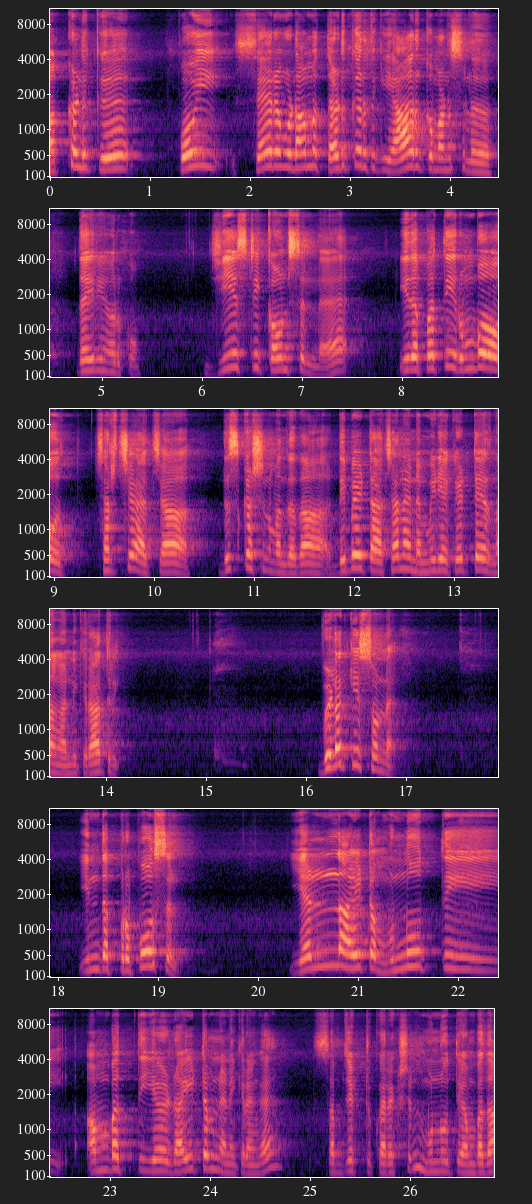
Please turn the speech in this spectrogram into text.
மக்களுக்கு போய் சேர விடாமல் தடுக்கிறதுக்கு யாருக்கு மனசில் தைரியம் இருக்கும்? ஜிஎஸ்டி கவுன்சிலில் இதை பற்றி ரொம்ப சர்ச்சையாச்சா? டிஸ்கஷன் வந்ததா? டிபேட் ஆச்சான்னு என்ன மீடியா கேட்டே இருந்தாங்க அன்றைக்கி ராத்திரி. விளக்கி சொன்னேன். இந்த ப்ரொபோசல் எல்லா ஐட்டம் முந்நூற்றி ஐம்பத்தி ஏழு ஐட்டம் நினைக்கிறேங்க. சப்ஜெக்ட் டு கரெக்ஷன் முந்நூற்றி ஐம்பதா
